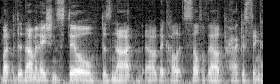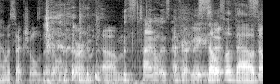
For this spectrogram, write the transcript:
But the denomination still does not, uh, they call it self avowed practicing homosexuals. They don't affirm. Um, This title is everything. Self-avowed self-avowed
